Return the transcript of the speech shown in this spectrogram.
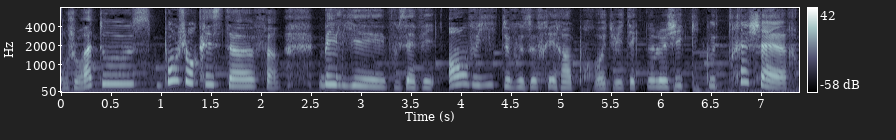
Bonjour à tous, bonjour Christophe. Bélier, vous avez envie de vous offrir un produit technologique qui coûte très cher.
